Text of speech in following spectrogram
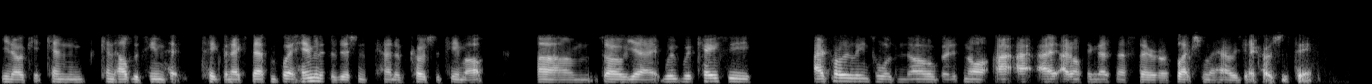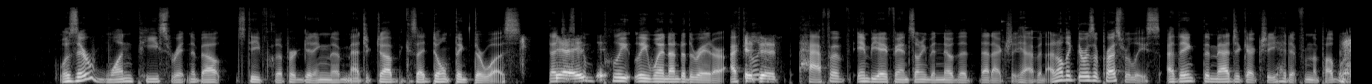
you know, can can help the team take the next step and put him in a position to kind of coach the team up. Um, so yeah, with, with Casey, I'd probably lean towards no, but it's not. I I, I don't think that's necessarily a reflection of how he's going to coach his team. Was there one piece written about Steve Clifford getting the Magic job? Because I don't think there was. That Yeah, just it- completely went under the radar. I feel It like did. half of NBA fans don't even know that that actually happened. I don't think there was a press release. I think the Magic actually hid it from the public,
